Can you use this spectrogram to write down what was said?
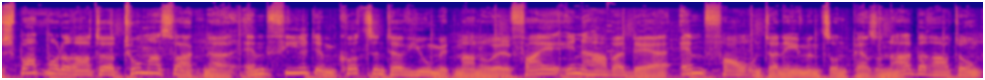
Sportmoderator Thomas Wagner empfiehlt im Kurzinterview mit Manuel Fey, Inhaber der MV Unternehmens- und Personalberatung,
